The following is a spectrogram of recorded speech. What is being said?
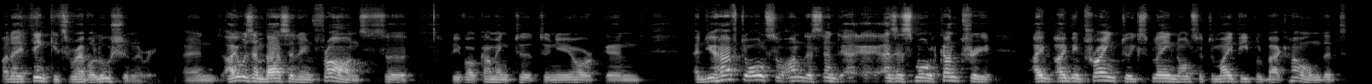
but I think it's revolutionary. And I was ambassador in France uh, before coming to, to New York, and and you have to also understand, as a small country, I, I've been trying to explain also to my people back home that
